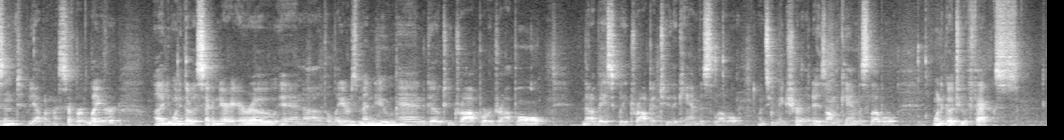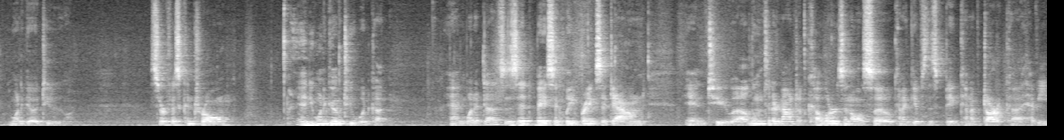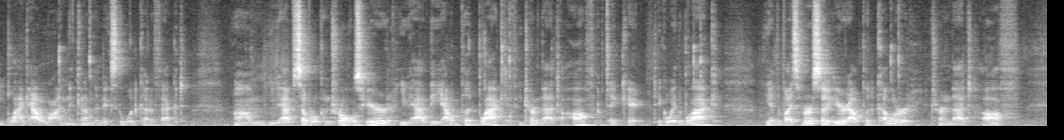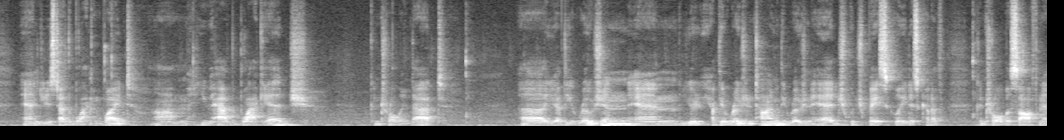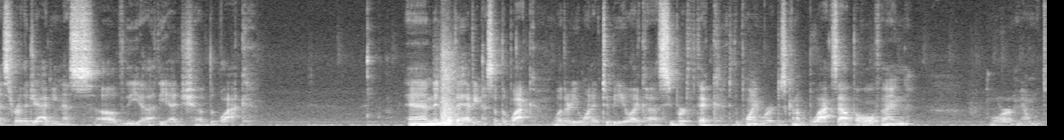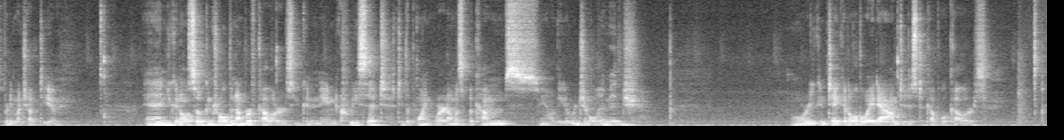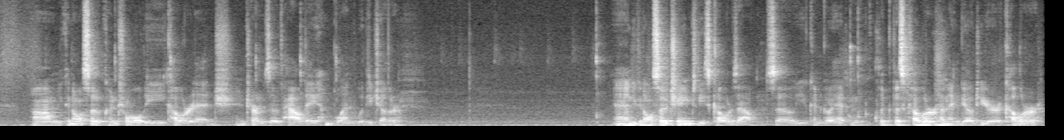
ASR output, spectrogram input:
isn't, we have on a separate layer. Uh, you want to go to the secondary arrow in uh, the layers menu and go to drop or drop all. And that'll basically drop it to the canvas level. Once you make sure that it is on the canvas level, you want to go to effects, you want to go to surface control, and you want to go to woodcut. And what it does is it basically breaks it down into a limited amount of colors and also kind of gives this big kind of dark uh, heavy black outline that kind of mimics the woodcut effect. Um, you have several controls here. You have the output black. If you turn that to off, it'll take care, take away the black. You have the vice versa here, output color, turn that off, and you just have the black and white. Um, you have the black edge, controlling that. Uh, you have the erosion and you have the erosion time and the erosion edge, which basically just kind of control the softness or the jagginess of the, uh, the edge of the black. And then you have the heaviness of the black, whether you want it to be like uh, super thick to the point where it just kind of blacks out the whole thing, or you know, it's pretty much up to you. And you can also control the number of colors. You can increase it to the point where it almost becomes, you know, the original image. Or you can take it all the way down to just a couple of colors. Um, you can also control the color edge in terms of how they blend with each other. And you can also change these colors out. So you can go ahead and click this color and then go to your color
